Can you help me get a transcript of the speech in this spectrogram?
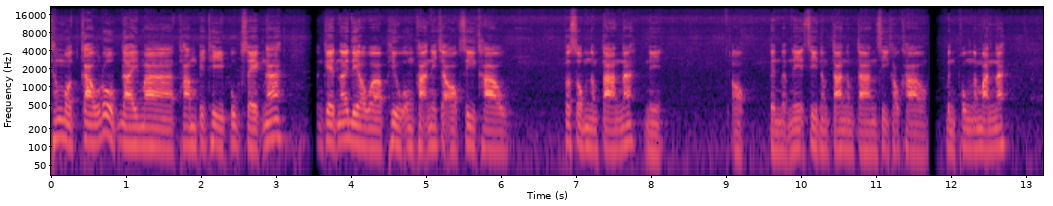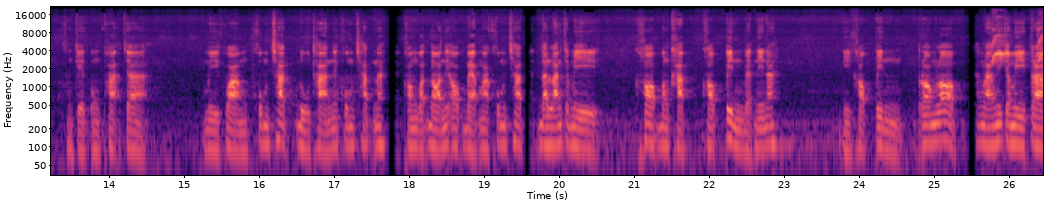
ทั้งหมดเก้ารูปใดมาทำพิธีปลุกเสกนะ สังเกตน้อยเดียวว่าผิวองค์พระนี่จะออกสีขาวผสมน้ำตาลนะ นี่ออกเป็นแบบนี้สีน้ำตาลน้ำตาลสีขาวๆ เป็นพงน้ำมันนะ สังเกตองค์พระจะมีความคมชัดดูฐานเนี่ยคมชัดนะของวัดดอนนี่ออกแบบมาคมชัด ด้านหลังจะมีขอบบังคับขอบปิ้นแบบนี้นะ มีขอบปิ้นล้อมรอบ ข้างหลังนี้จะมีตรา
